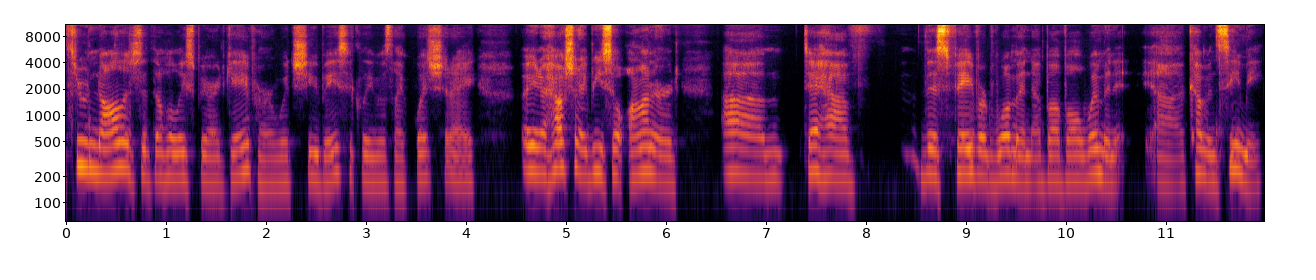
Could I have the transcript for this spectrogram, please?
through knowledge that the Holy Spirit gave her, which she basically was like, What should I, you know, how should I be so honored um, to have this favored woman above all women uh, come and see me?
